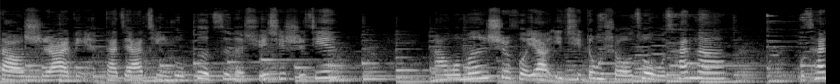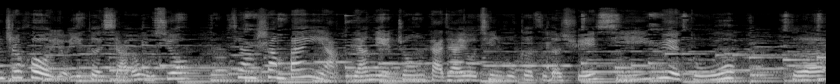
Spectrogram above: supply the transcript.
到十二点，大家进入各自的学习时间。啊，我们是否要一起动手做午餐呢？午餐之后有一个小的午休，像上班一样。两点钟大家又进入各自的学习、阅读和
